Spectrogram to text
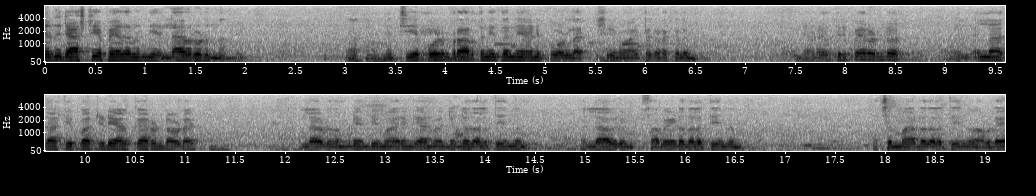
ഏത് രാഷ്ട്രീയ ഭേദമന്യേ എല്ലാവരോടും നന്ദി. അമ്മച്ചി എപ്പോഴും പ്രാർത്ഥനയിൽ തന്നെയാണ് ഇപ്പോൾ ഉള്ള ക്ഷീണമായിട്ട് കിടക്കലും. പിന്നെ അവിടെ ഒത്തിരി പേരുണ്ട്. എല്ലാ രാഷ്ട്രീയ പാർട്ടിയുടെ ആൾക്കാരുണ്ട് അവിടെ. എല്ലാവരും നമ്മുടെ എം പിമാരും ഗവൺമെന്റിന്റെ തലത്തിൽ നിന്നും എല്ലാവരും സഭയുടെ തലത്തിൽ നിന്നും അച്ഛന്മാരുടെ തലത്തിൽ നിന്നും അവിടെ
